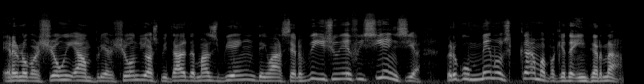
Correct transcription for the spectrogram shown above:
Es renovación y ampliación del hospital de más bien de más servicio y eficiencia, pero con menos camas para quedar internar.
